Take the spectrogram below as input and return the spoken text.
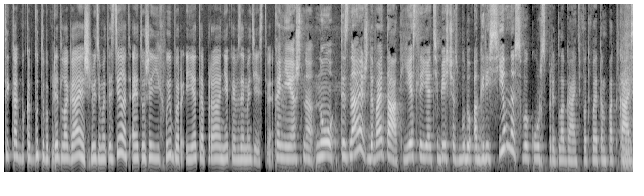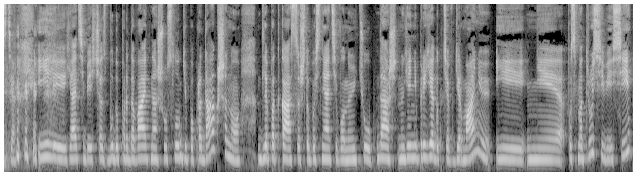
ты как бы как будто бы предлагаешь людям это сделать, а это уже их выбор, и это про некое взаимодействие. Конечно. Ну, ты знаешь, давай так, если я тебе сейчас буду агрессивно свой курс предлагать вот в этом подкасте, или я тебе сейчас буду продавать продавать наши услуги по продакшену для подкаста, чтобы снять его на YouTube. Даш, ну я не приеду к тебе в Германию и не посмотрю CVC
